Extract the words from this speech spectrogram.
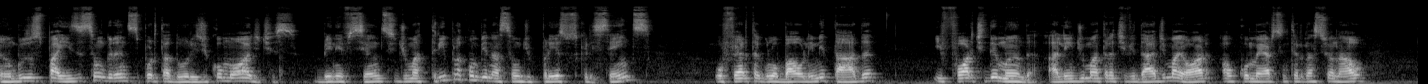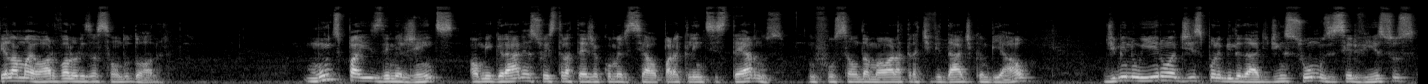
Ambos os países são grandes exportadores de commodities, beneficiando-se de uma tripla combinação de preços crescentes, oferta global limitada e forte demanda, além de uma atratividade maior ao comércio internacional pela maior valorização do dólar. Muitos países emergentes, ao migrarem a sua estratégia comercial para clientes externos, em função da maior atratividade cambial, diminuíram a disponibilidade de insumos e serviços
